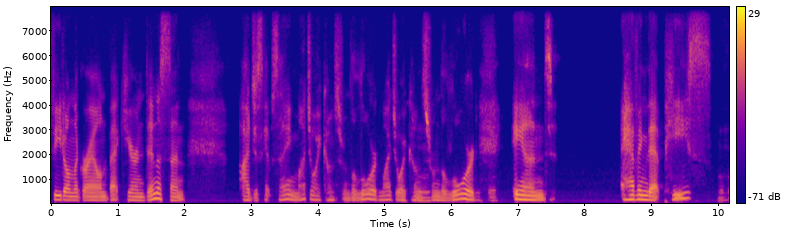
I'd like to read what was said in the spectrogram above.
feet on the ground back here in Denison, I just kept saying, My joy comes from the Lord. My joy comes mm-hmm. from the Lord. Mm-hmm. And having that peace mm-hmm.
